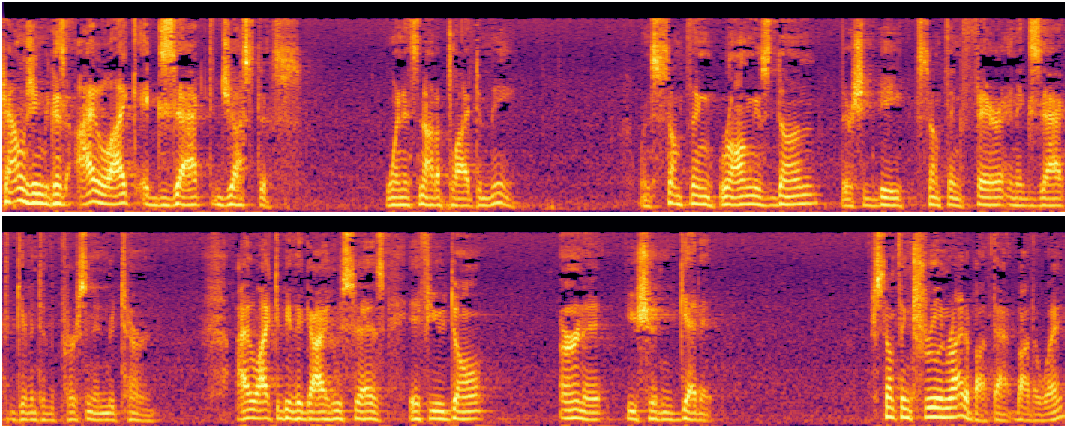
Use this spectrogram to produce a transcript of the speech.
Challenging because I like exact justice when it's not applied to me. When something wrong is done, there should be something fair and exact given to the person in return. I like to be the guy who says, if you don't earn it, you shouldn't get it. There's something true and right about that, by the way.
